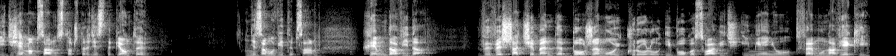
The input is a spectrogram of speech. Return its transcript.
I dzisiaj mam psalm 145. Niesamowity psalm. Hymn Dawida. Wywyższać Cię będę, Boże mój Królu, i błogosławić imieniu Twemu na wieki.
